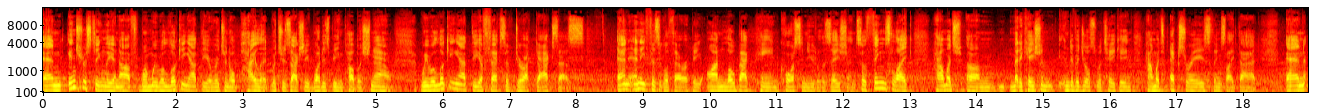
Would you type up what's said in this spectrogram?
And interestingly enough, when we were looking at the original pilot, which is actually what is being published now, we were looking at the effects of direct access and any physical therapy on low back pain, cost, and utilization. So things like how much um, medication individuals were taking, how much x-rays, things like that. And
